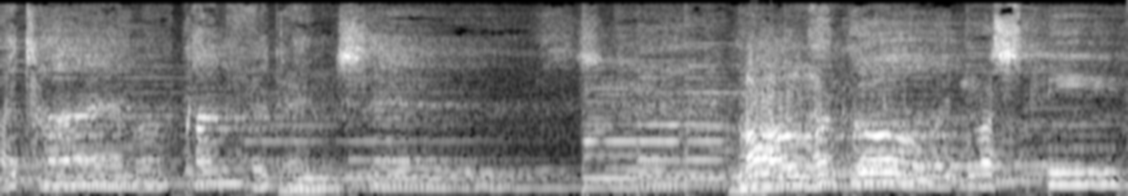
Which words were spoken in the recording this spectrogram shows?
a time of confidences. Long ago it must be,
